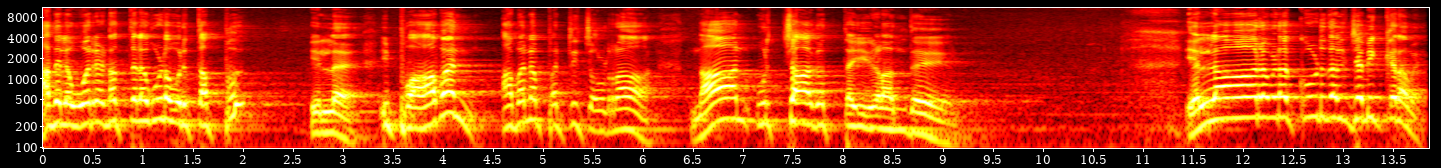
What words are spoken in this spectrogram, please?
அதுல ஒரு இடத்துல கூட ஒரு தப்பு இல்லை. இப்போ அவன் அவனை பற்றி சொல்றான். நான் உற்சாகத்தை இழந்தேன். எல்லாரை விட கூடுதல் ஜபிக்கிறவன்.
